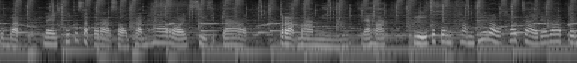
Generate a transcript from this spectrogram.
สมบัติในพุทธศักราช 2549 ประมาณนี้นะคะหรือจะเป็นคำที่เราเข้าใจได้ว่าเป็น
